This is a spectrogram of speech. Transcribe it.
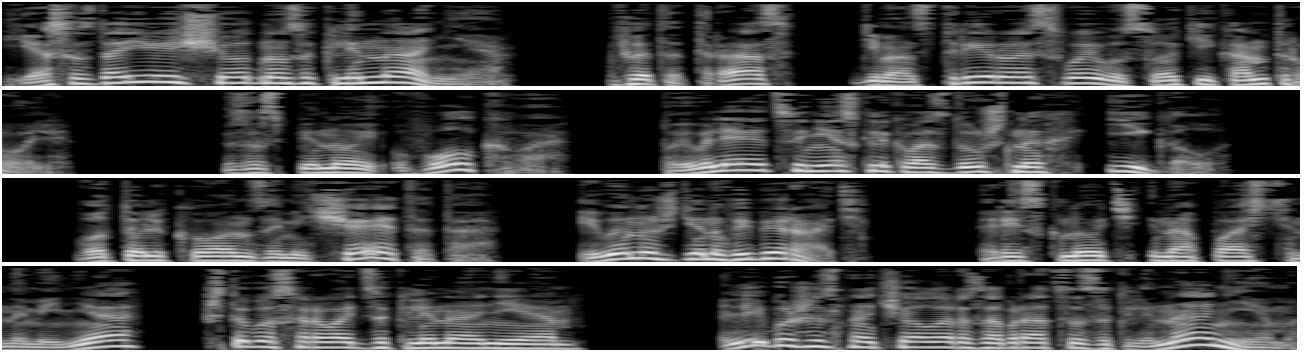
я создаю еще одно заклинание, в этот раз демонстрируя свой высокий контроль. За спиной Волкова появляется несколько воздушных игл. Вот только он замечает это и вынужден выбирать, рискнуть и напасть на меня, чтобы сорвать заклинание, либо же сначала разобраться с заклинанием,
